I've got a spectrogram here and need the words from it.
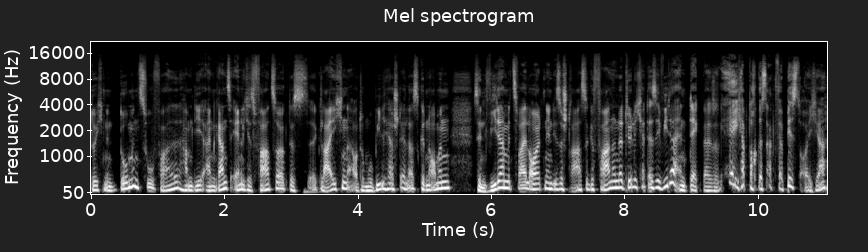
durch einen dummen Zufall, haben die ein ganz ähnliches Fahrzeug des äh, gleichen Automobilherstellers genommen, sind wieder mit zwei Leuten in diese Straße gefahren und natürlich hat er sie wieder entdeckt. Also, hey, ich habe doch gesagt, verpisst euch, ja.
